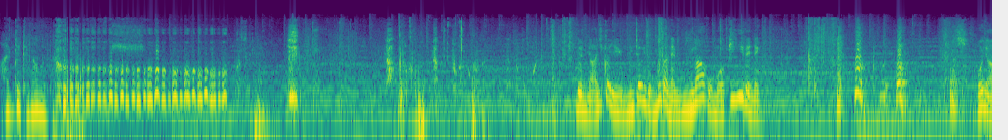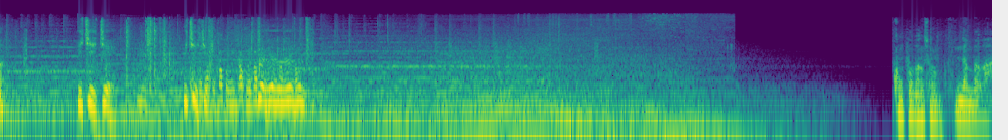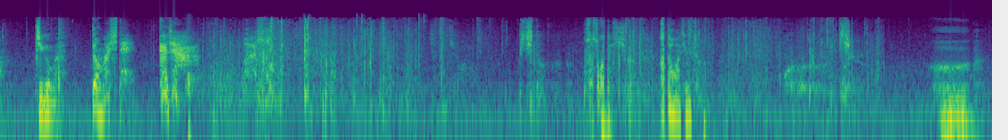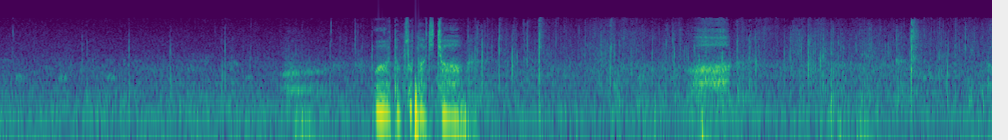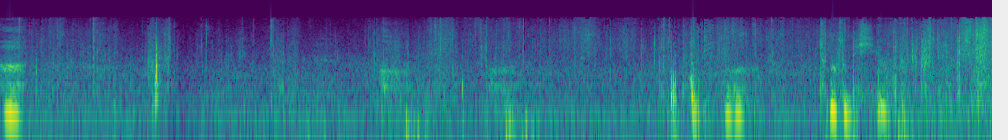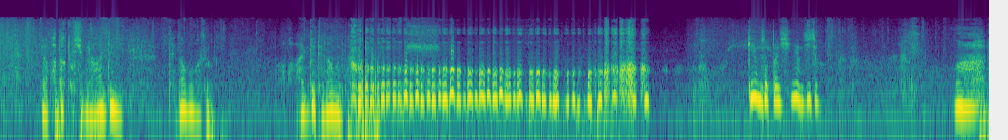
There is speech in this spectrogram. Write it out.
안돼 대나무 뭔 소리야 야넌 아직까지 문짝에서 묻어내 문하고 뭐 비닐에 어, 어. 뭐냐 있지 있지 있지 있지 빠꾸 빠꾸 빠꾸? 빠꾸 공포방송 넘버원. 지금은 떠마시대. 가자. 미친놈. 무사 죽었다 씨 갔다 와 니 혼자 길. 와, 너무 무섭다, 진짜. 존나 무섭네, 씨. 야, 바닥 조심해라. 안 되니. 대나무 맛으로. 안 돼, 대나무. 개 무섭다, 씨. 야, 진짜. 와,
